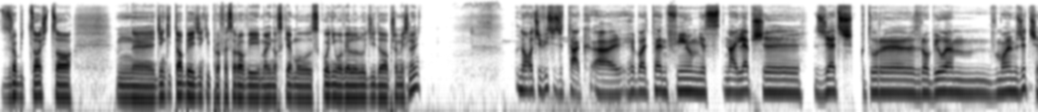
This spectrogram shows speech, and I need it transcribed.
zrobić coś, co mm, dzięki tobie i dzięki profesorowi Malinowskiemu skłoniło wielu ludzi do przemyśleń? No oczywiście, że tak. chyba ten film jest najlepszy rzecz, który zrobiłem w moim życiu,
